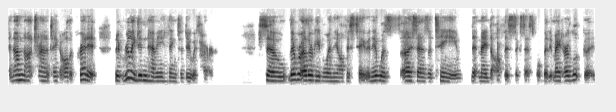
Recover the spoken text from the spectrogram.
and I'm not trying to take all the credit, but it really didn't have anything to do with her. So there were other people in the office too, and it was us as a team that made the office successful, but it made her look good.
